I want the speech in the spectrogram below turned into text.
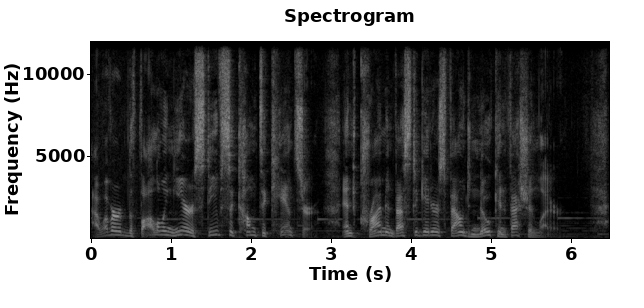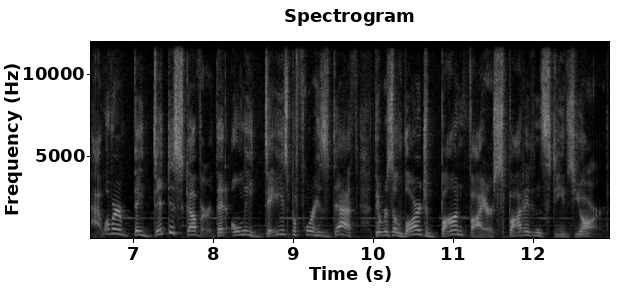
However, the following year, Steve succumbed to cancer, and crime investigators found no confession letter. However, they did discover that only days before his death, there was a large bonfire spotted in Steve's yard.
